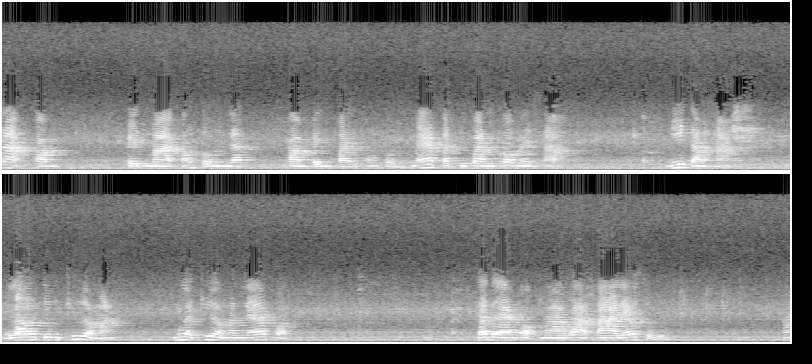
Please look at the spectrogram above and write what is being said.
ทราบความเป็นมาของตนและความเป็นไปของตน แม้ปัจจุบันก็ไม่ทราบนี่ต่างหากเราจึงเชื่อมัน เมื่อเชื่อมันแล้วก็ แสดงออกมาว่าตายแล้วศูนย์ถ้า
